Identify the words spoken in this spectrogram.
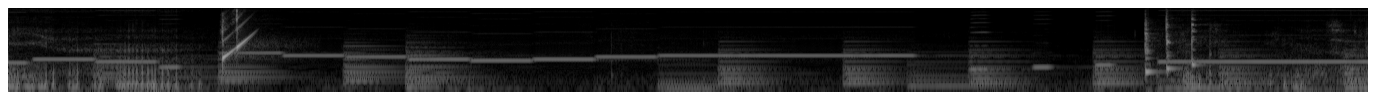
예. 사람.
